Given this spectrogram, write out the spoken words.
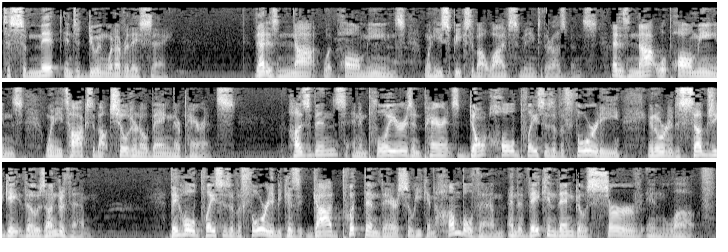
to submit into doing whatever they say. That is not what Paul means when he speaks about wives submitting to their husbands. That is not what Paul means when he talks about children obeying their parents. Husbands and employers and parents don't hold places of authority in order to subjugate those under them. They hold places of authority because God put them there so he can humble them and that they can then go serve in love.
